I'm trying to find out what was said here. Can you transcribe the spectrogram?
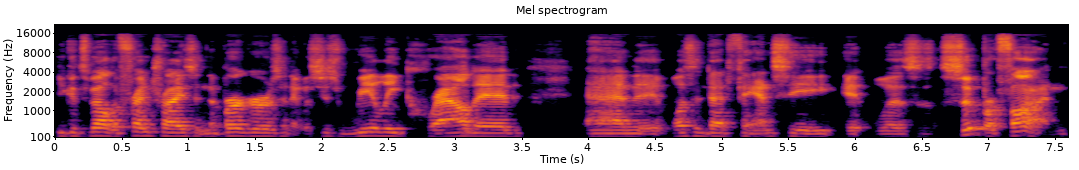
you could smell the French fries and the burgers, and it was just really crowded, and it wasn't that fancy. It was super fun,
